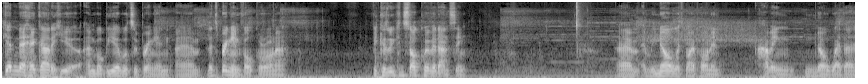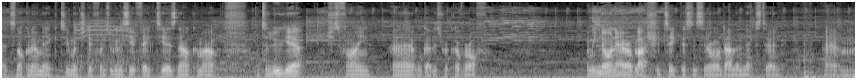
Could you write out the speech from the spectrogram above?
getting the heck out of here, and we'll be able to bring in. Um, let's bring in Volcarona because we can start quiver dancing. Um, and we know with my opponent having no weather, it's not going to make too much difference. We're going to see a fake tears now come out into Lugia, which is fine. Uh, we'll get this recover off. And we know an Aeroblast should take this Incineroar down the next turn. Um,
